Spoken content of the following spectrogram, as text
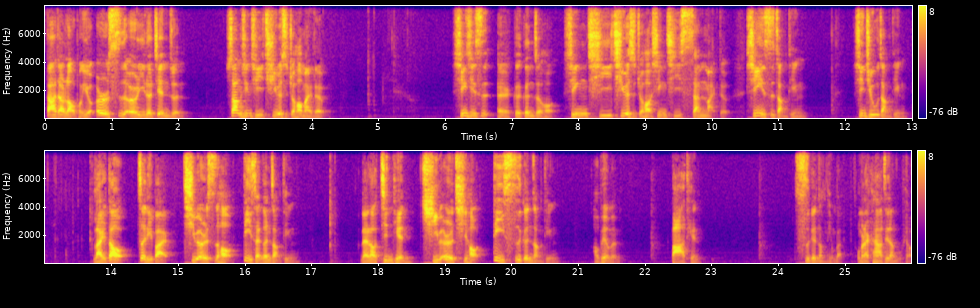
大家老朋友二四二一的建准，上星期七月十九号买的，星期四哎跟跟着哈，星期七月十九号星期三买的，星期四涨停，星期五涨停，来到这礼拜七月二十四号第三根涨停，来到今天七月二十七号第四根涨停，好朋友们，八天。四根涨停板，我们来看下这张股票。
